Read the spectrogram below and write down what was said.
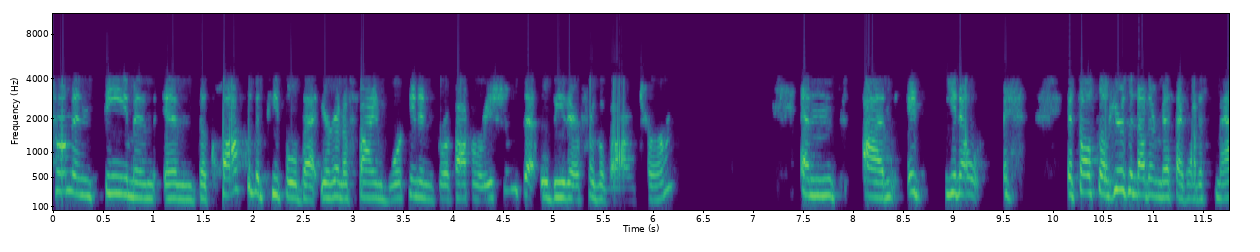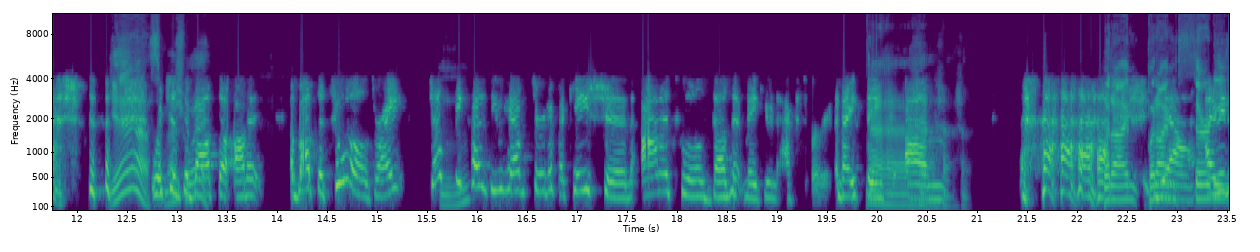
common theme in, in the class of the people that you're going to find working in growth operations that will be there for the long term. And um, it, you know, it's also here's another myth I want to smash. Which is away. about the audit about the tools, right? Just Mhm. because you have certification on a tool doesn't make you an expert. And I think um but I'm but Yeah, I'm I 30 mean,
